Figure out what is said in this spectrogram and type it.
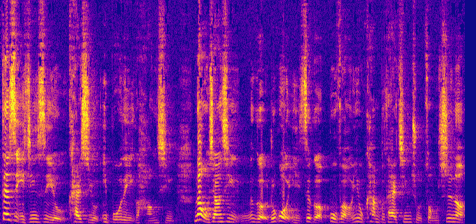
但是已经是有开始有一波的一个行情。那我相信那个如果以这个部分，因为我看不太清楚，总之呢，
